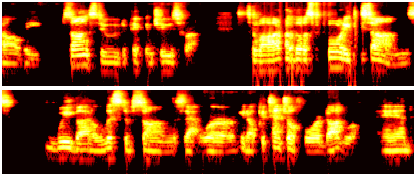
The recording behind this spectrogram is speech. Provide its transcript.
all the songs to to pick and choose from. So out of those 40 songs, we got a list of songs that were, you know, potential for Doggerel. And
